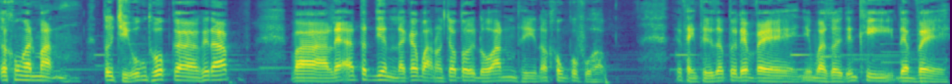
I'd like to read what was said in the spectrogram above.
tôi không ăn mặn tôi chỉ uống thuốc à, huyết áp. Và lẽ tất nhiên là các bạn mà cho tôi đồ ăn thì nó không có phù hợp. Thế thành thử ra tôi đem về nhưng mà rồi đến khi đem về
